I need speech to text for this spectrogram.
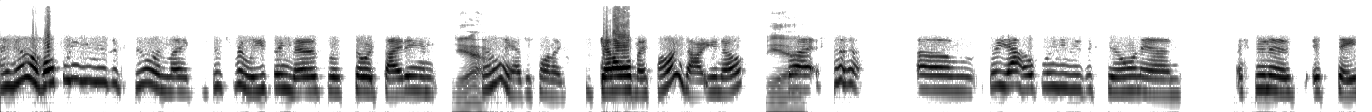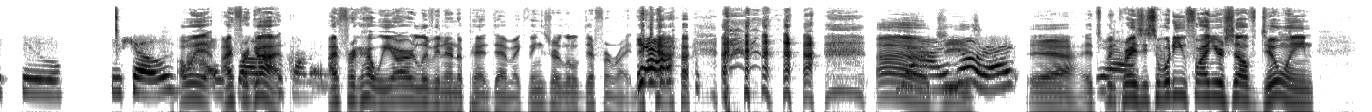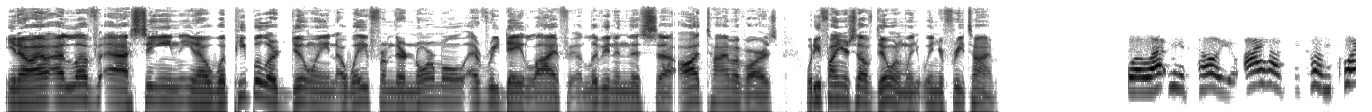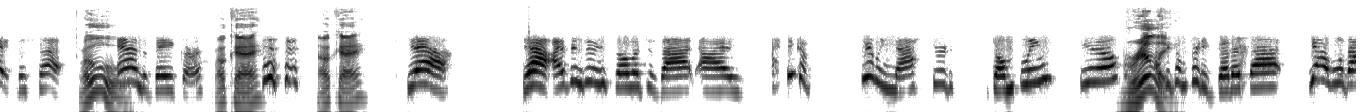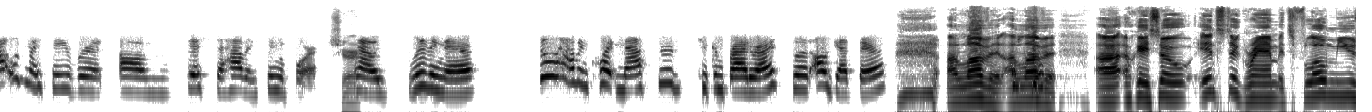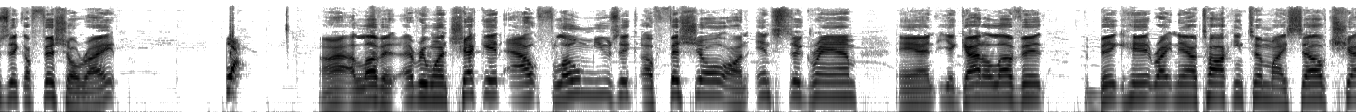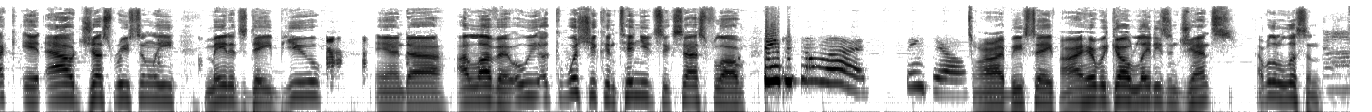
I know. Hopefully, new music soon. Like just releasing this was so exciting, and Yeah. really, I just want to get all of my songs out. You know. Yeah. But um, but yeah, hopefully new music soon, and as soon as it's safe to do shows. Oh, wait, I well forgot. I forgot we are living in a pandemic. Things are a little different right now. Yeah. oh, yeah, I know, right? Yeah, it's been crazy. So, what do you find yourself doing? You know, I, I love uh, seeing you know what people are doing away from their normal everyday life, uh, living in this uh, odd time of ours. What do you find yourself doing when when you're free time? Well, let me tell you, I have become quite the chef Oh, and a baker. okay, okay. Yeah, yeah, I've been doing so much of that. I I think I've really mastered dumplings. You know, Really? I've Really? become pretty good at that. Yeah, well, that was my favorite um, dish to have in Singapore. Sure. when I was living there. Still haven't quite mastered chicken fried rice, but I'll get there. I love it. I love it. Uh, okay, so Instagram, it's Flo Music Official, right? Yeah. All right, I love it. Everyone, check it out. Flo Music Official on Instagram, and you gotta love it. The big hit right now, talking to myself. Check it out. Just recently made its debut, and uh, I love it. We uh, wish you continued success, Flo. Thank you so much. Thank you. All right, be safe. All right, here we go, ladies and gents. Have a little listen. Don't find someone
